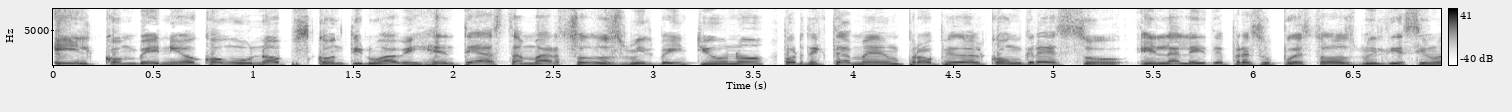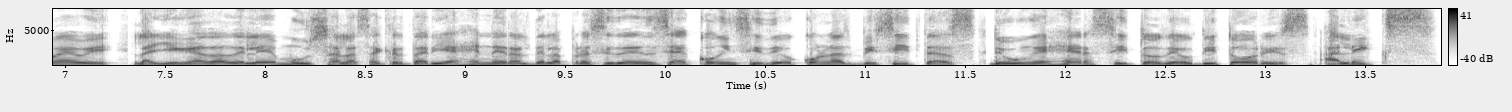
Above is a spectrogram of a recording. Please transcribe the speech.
El convenio con UNOPS continúa vigente hasta marzo 2021 por dictamen propio del Congreso en la Ley de Presupuesto 2019. La llegada de Lemus a la Secretaría General de la Presidencia coincidió con las visitas de un ejército de auditores, Alix.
